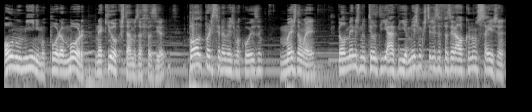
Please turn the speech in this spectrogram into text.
ou no mínimo pôr amor naquilo que estamos a fazer. Pode parecer a mesma coisa, mas não é pelo menos no teu dia a dia, mesmo que estejas a fazer algo que não seja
